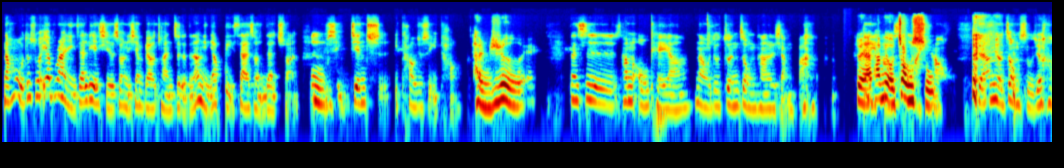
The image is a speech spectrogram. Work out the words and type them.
然后我就说，要不然你在练习的时候，你先不要穿这个，等到你要比赛的时候你再穿。嗯，不行，坚持一套就是一套。很热哎，但是他们 OK 啊，那我就尊重他的想法。对啊，他没有中暑，对，他没有中暑就好。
